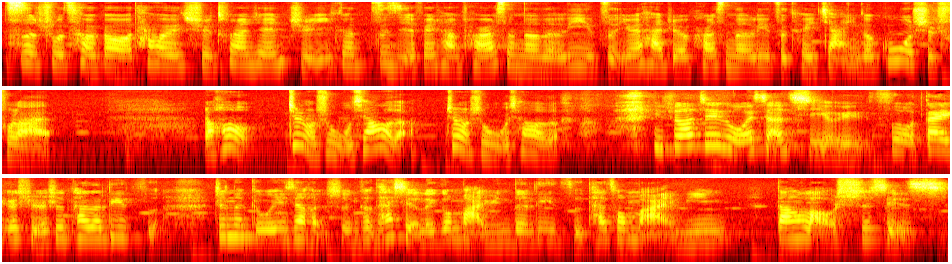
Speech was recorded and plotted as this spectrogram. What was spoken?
字数凑够，他会去突然间举一个自己非常 personal 的例子，因为他觉得 personal 的例子可以讲一个故事出来，然后。这种是无效的，这种是无效的。你说到这个，我想起有一次我带一个学生，他的例子真的给我印象很深刻。他写了一个马云的例子，他从马云当老师写起，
